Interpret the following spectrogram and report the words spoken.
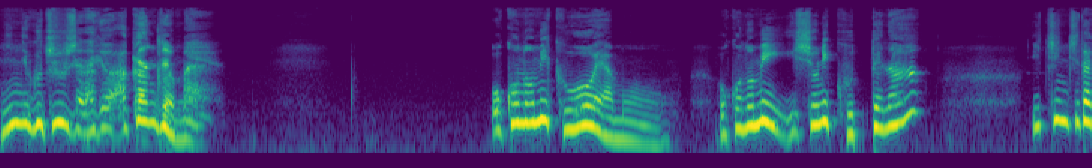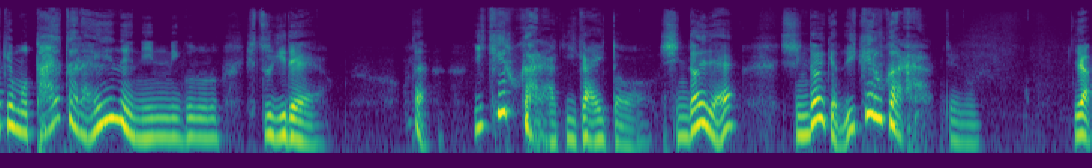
ニンニク注射だけはあかんでお前。お好み食おうやもう。お好み一緒に食ってな。一日だけもう耐えたらええねんニンニクの棺でほんだらいけるから、意外と。しんどいで。しんどいけど、いけるから。っていうの。いや、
